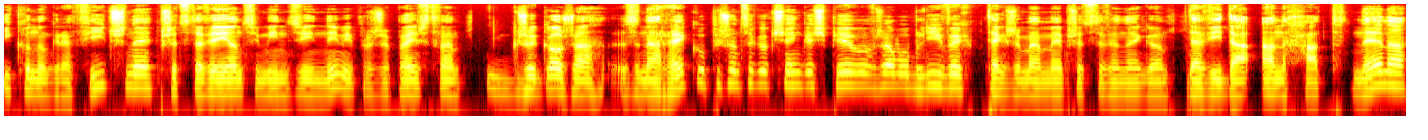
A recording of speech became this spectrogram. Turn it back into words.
ikonograficzny, przedstawiający innymi, proszę Państwa, Grzegorza z Nareku, piszącego Księgę Śpiewów Żałobliwych. Także mamy przedstawionego Dawida Anhatnena,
